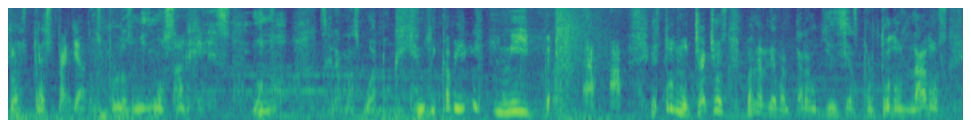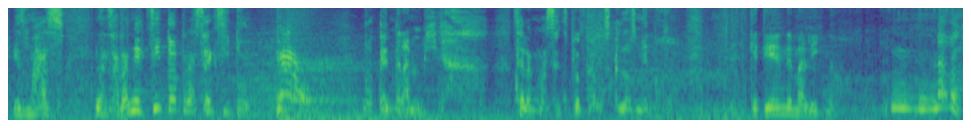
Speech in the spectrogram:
Rostros tallados por los mismos ángeles. Uno será más guapo que Henry Cavill. Ni Estos muchachos van a levantar audiencias por todos lados. Es más, lanzarán éxito tras éxito. Pero no tendrán vida. Serán más explotados que los menudo. ¿Qué tienen de maligno? Mm, Nada,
